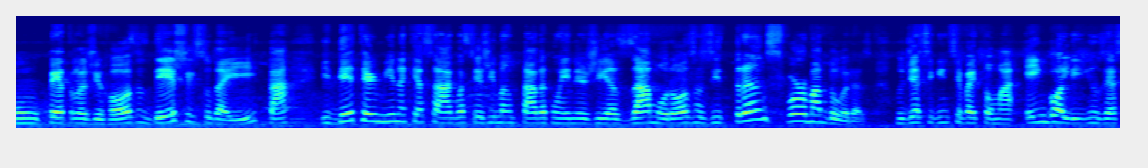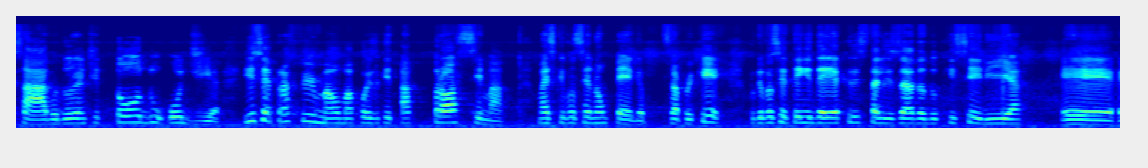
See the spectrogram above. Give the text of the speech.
com pétalas de rosas, deixa isso daí, tá? E determina que essa água seja imantada com energias amorosas e transformadoras. No dia seguinte, você vai tomar em golinhos essa água durante todo o dia. Isso é para afirmar uma coisa que está próxima, mas que você não pega. Sabe por quê? Porque você tem ideia cristalizada do que seria é,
